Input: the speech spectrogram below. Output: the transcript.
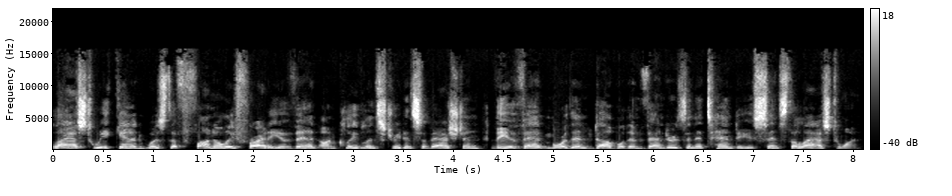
Last weekend was the Finally Friday event on Cleveland Street in Sebastian. The event more than doubled in vendors and attendees since the last one.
